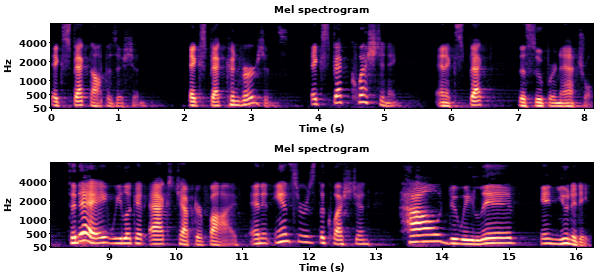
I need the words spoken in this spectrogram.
expect opposition, expect conversions, expect questioning, and expect the supernatural. Today, we look at Acts chapter 5, and it answers the question how do we live in unity?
